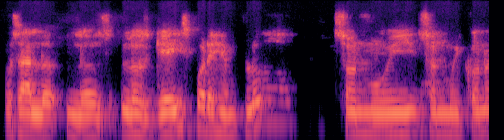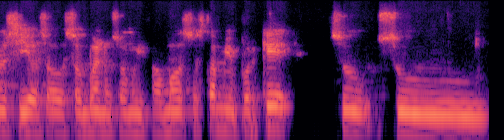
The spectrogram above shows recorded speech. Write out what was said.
o sea, lo- los, los gays, por ejemplo, son muy, son muy conocidos o son, bueno, son muy famosos también porque su, su,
